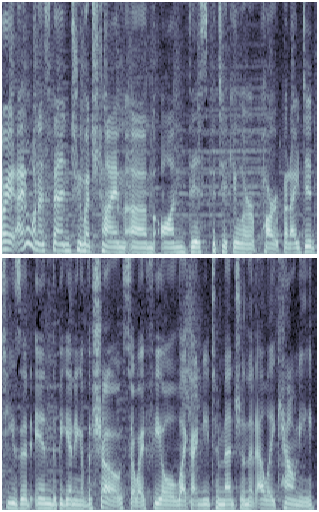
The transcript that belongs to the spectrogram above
All right, I don't want to spend too much time um, on this particular part, but I did tease it in the beginning of the show, so I feel like I need to mention that LA County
